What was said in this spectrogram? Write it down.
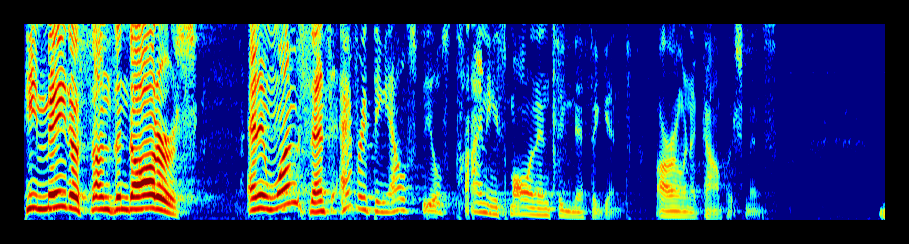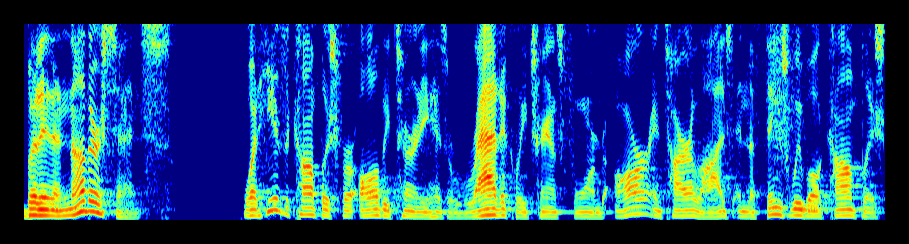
He made us sons and daughters. And in one sense, everything else feels tiny, small, and insignificant, our own accomplishments. But in another sense, what he has accomplished for all of eternity has radically transformed our entire lives and the things we will accomplish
